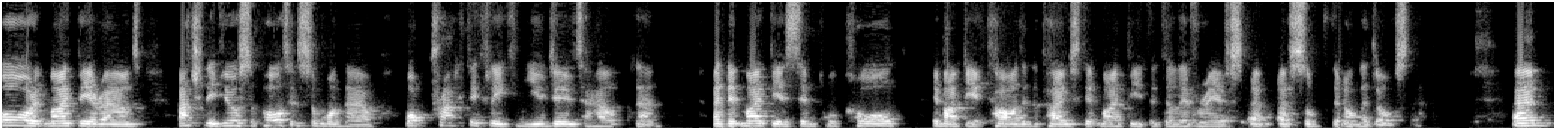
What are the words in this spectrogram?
or it might be around actually, if you're supporting someone now, what practically can you do to help them? And it might be a simple call, it might be a card in the post, it might be the delivery of, of, of something on the doorstep. Um,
